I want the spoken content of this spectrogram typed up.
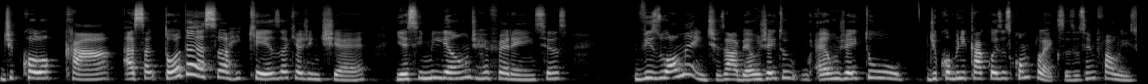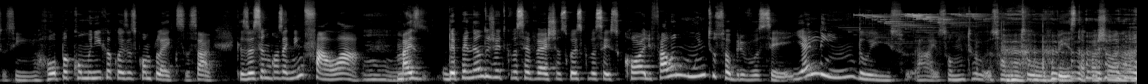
de colocar essa, toda essa riqueza que a gente é e esse milhão de referências visualmente, sabe? É um jeito, é um jeito de comunicar coisas complexas. Eu sempre falo isso, assim, roupa comunica coisas complexas, sabe? Que às vezes você não consegue nem falar, uhum. mas dependendo do jeito que você veste, as coisas que você escolhe, fala muito sobre você. E é lindo isso. Ah, eu sou muito, eu sou muito besta, apaixonada.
